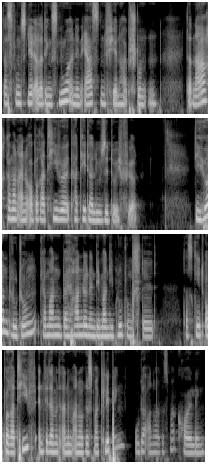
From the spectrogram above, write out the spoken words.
Das funktioniert allerdings nur in den ersten viereinhalb Stunden. Danach kann man eine operative Katheterlyse durchführen. Die Hirnblutung kann man behandeln, indem man die Blutung stillt. Das geht operativ entweder mit einem Aneurysma Clipping oder Aneurysma Coiling.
